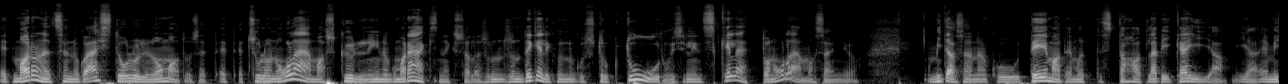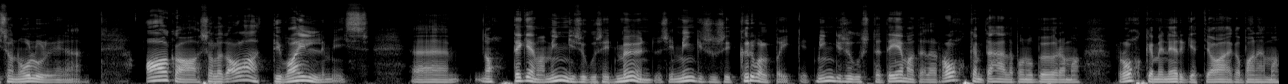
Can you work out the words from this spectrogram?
et ma arvan, et see on nagu hästi oluline omadus, et, et, et sul on olemas küll, nii nagu ma rääkisin, eks ole, sul on, sul on tegelikult nagu struktuur või selline skelet on olemas, on ju mida sa nagu teemade mõttes tahad läbi käia ja, ja mis on oluline. Aga sa oled alati valmis Ehm, noh, tegema mingisuguseid mööndusi, mingisuguseid kõrvalpõikeid, mingisuguste teemadele rohkem tähelepanu pöörama, rohkem energiat ja aega panema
